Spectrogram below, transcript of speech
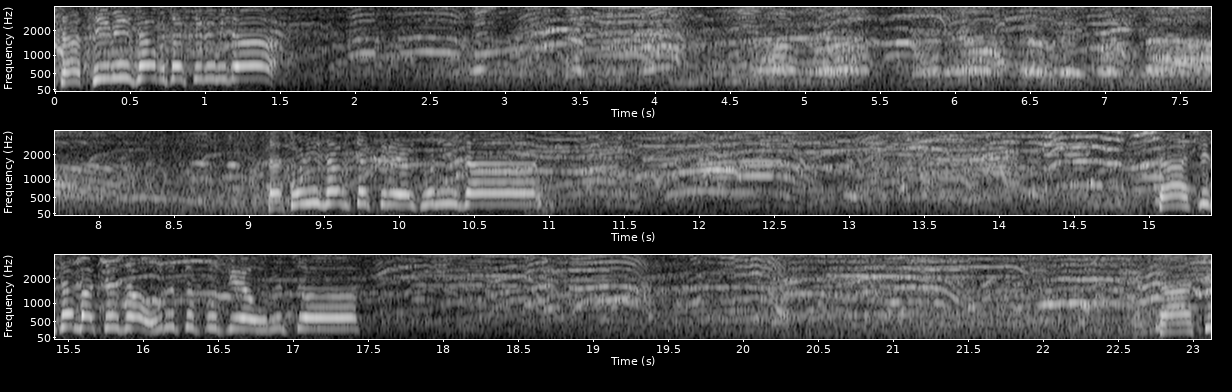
자, 팀 인사 부탁드립니다. 자, 손인사 부탁드려요, 손인사. 자, 시선 맞춰서 오른쪽 볼게요, 오른쪽. 자, 시,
